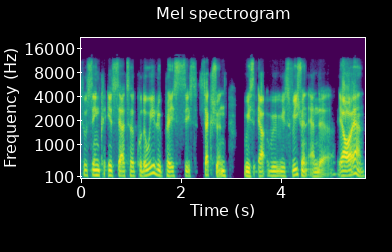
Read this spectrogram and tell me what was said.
to think is that uh, could we replace this section with uh, with vision and uh, LLM?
